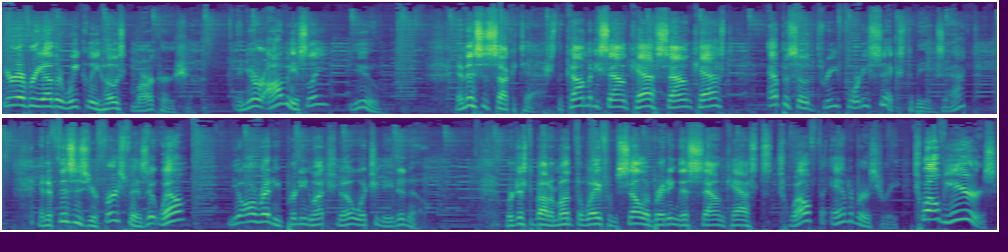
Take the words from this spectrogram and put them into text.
your every other weekly host, Marc Hershon. And you're obviously you. And this is Succotash, the comedy soundcast soundcast, episode 346 to be exact. And if this is your first visit, well, you already pretty much know what you need to know. We're just about a month away from celebrating this Soundcast's 12th anniversary. 12 years!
